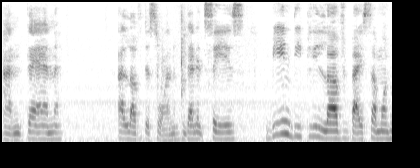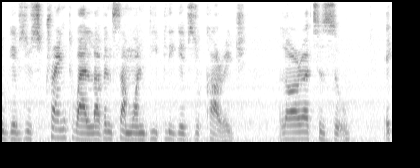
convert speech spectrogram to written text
And then I love this one. Then it says being deeply loved by someone who gives you strength while loving someone deeply gives you courage Lao Tzu. A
